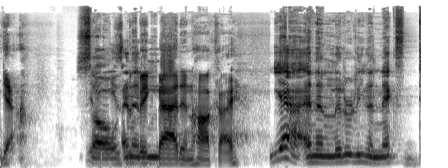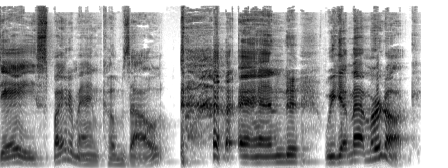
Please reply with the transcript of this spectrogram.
Yeah. So he's and the then big bad in Hawkeye. yeah, and then literally the next day, Spider Man comes out, and we get Matt Murdock.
